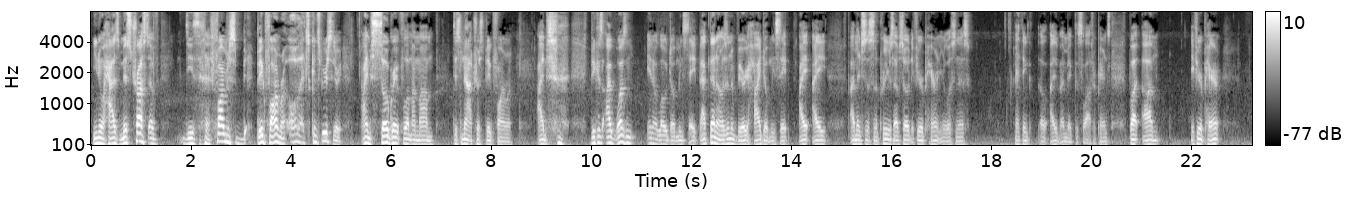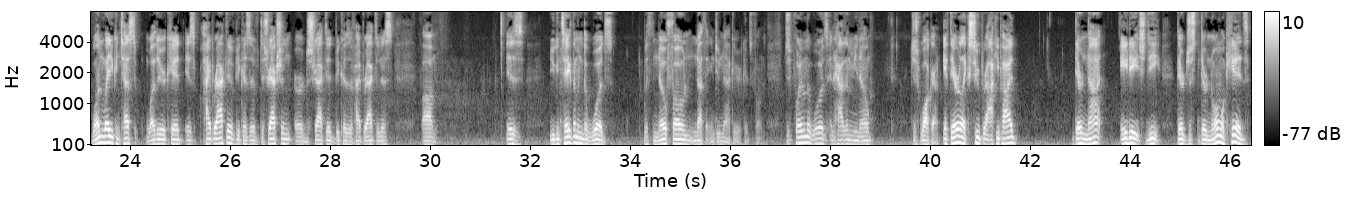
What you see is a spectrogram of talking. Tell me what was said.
you know, has mistrust of these farmers, big pharma. Oh, that's conspiracy theory. I'm so grateful that my mom does not trust big pharma. I'm because I wasn't in a low dopamine state back then. I was in a very high dopamine state. I I I mentioned this in a previous episode. If you're a parent, and you're listening to this. I think uh, I, I make this a lot for parents, but um, if you're a parent, one way you can test whether your kid is hyperactive because of distraction or distracted because of hyperactiveness um, is you can take them into the woods with no phone, nothing, and do not give your kids phones. Just put them in the woods and have them, you know, just walk around. If they're like super occupied, they're not ADHD. They're just they're normal kids,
